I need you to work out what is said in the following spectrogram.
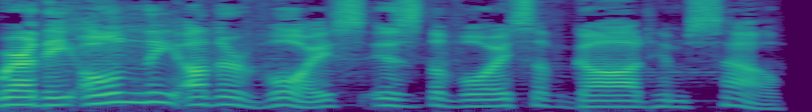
where the only other voice is the voice of God Himself.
